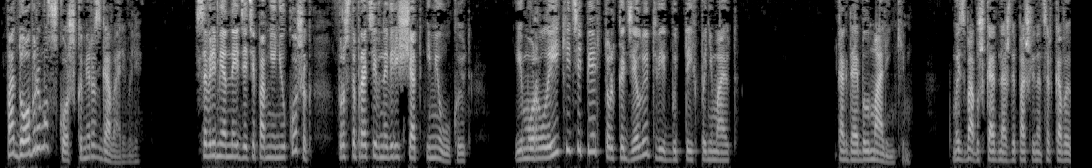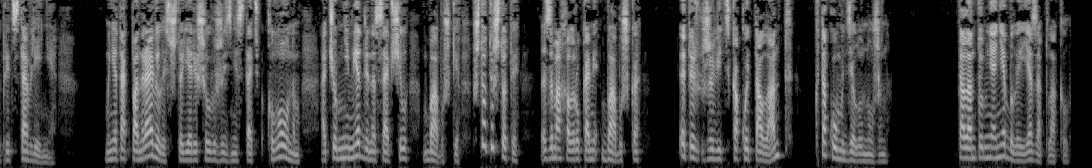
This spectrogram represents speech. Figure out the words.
по-доброму с кошками разговаривали. Современные дети, по мнению кошек, просто противно верещат и мяукают. И мурлыки теперь только делают вид, будто их понимают. Когда я был маленьким, мы с бабушкой однажды пошли на цирковое представление. Мне так понравилось, что я решил в жизни стать клоуном, о чем немедленно сообщил бабушке. — Что ты, что ты? — замахала руками бабушка. — Это же ведь какой талант к такому делу нужен. Таланта у меня не было, и я заплакал.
